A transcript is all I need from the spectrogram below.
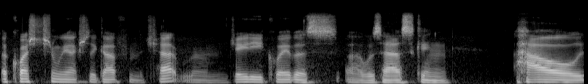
a question we actually got from the chat room. JD Cuevas uh, was asking how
